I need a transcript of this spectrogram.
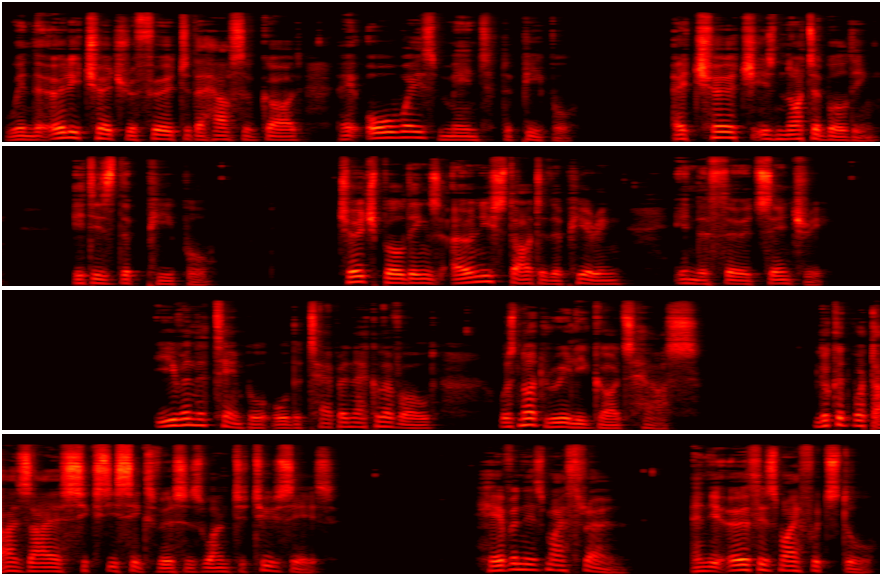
when the early church referred to the house of God, they always meant the people. A church is not a building, it is the people. Church buildings only started appearing in the third century. Even the temple or the tabernacle of old was not really God's house. Look at what Isaiah 66 verses 1 to 2 says Heaven is my throne, and the earth is my footstool.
